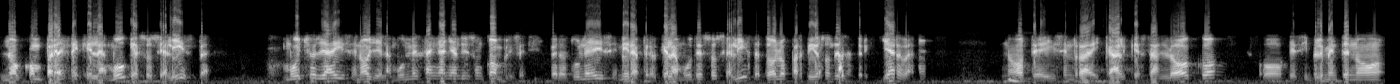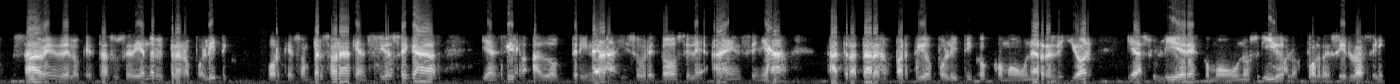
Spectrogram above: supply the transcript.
no comprende que la MUC es socialista. Muchos ya dicen, oye, la MUD me está engañando y son cómplices, pero tú le dices, mira, pero que la MUD es socialista, todos los partidos son de centro izquierda. No, te dicen radical, que estás loco, o que simplemente no sabe de lo que está sucediendo en el plano político, porque son personas que han sido cegadas y han sido adoctrinadas y sobre todo se les ha enseñado a tratar a los partidos políticos como una religión y a sus líderes como unos ídolos, por decirlo así.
